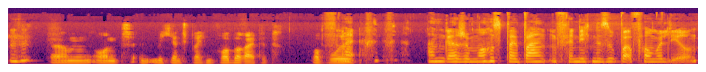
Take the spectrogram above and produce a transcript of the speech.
mhm. ähm, und mich entsprechend vorbereitet. Obwohl Engagements bei Banken finde ich eine super Formulierung.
